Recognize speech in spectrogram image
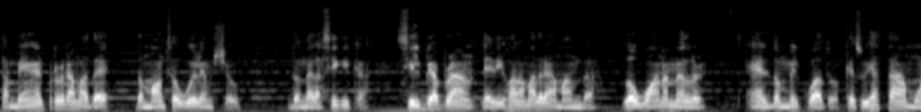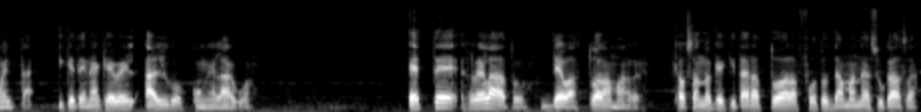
también en el programa de The Montel Williams Show, donde la psíquica Sylvia Brown le dijo a la madre de Amanda, Lowana Miller, en el 2004 que su hija estaba muerta y que tenía que ver algo con el agua. Este relato devastó a la madre, causando que quitara todas las fotos de Amanda de su casa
